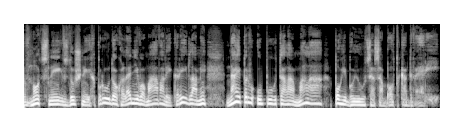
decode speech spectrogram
v mocných vzdušných prúdoch lenivo mávali krídlami, najprv upútala malá pohybujúca sa bodka dverí.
